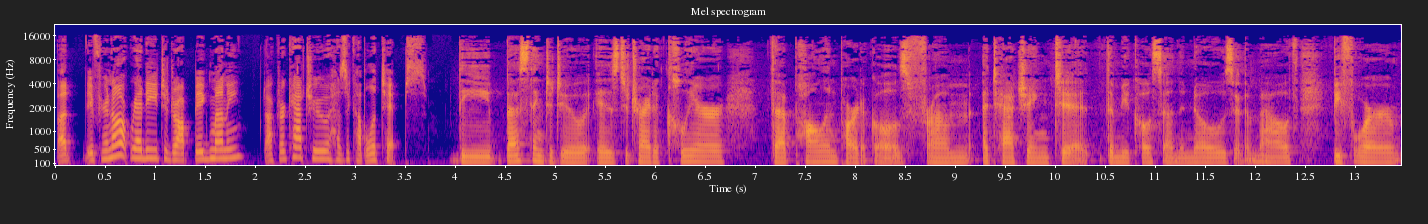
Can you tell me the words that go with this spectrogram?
But if you're not ready to drop big money, Dr. Kachru has a couple of tips. The best thing to do is to try to clear the pollen particles from attaching to the mucosa in the nose or the mouth before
